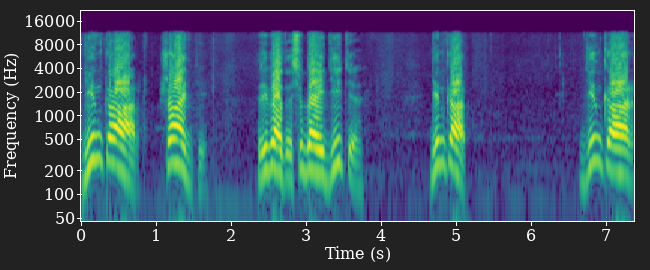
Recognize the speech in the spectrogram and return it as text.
Динкар, Шанти, ребята, сюда идите. Динкар, Динкар.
